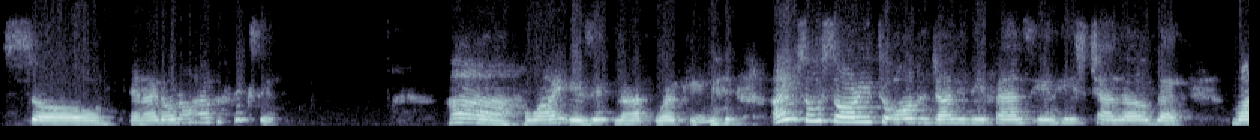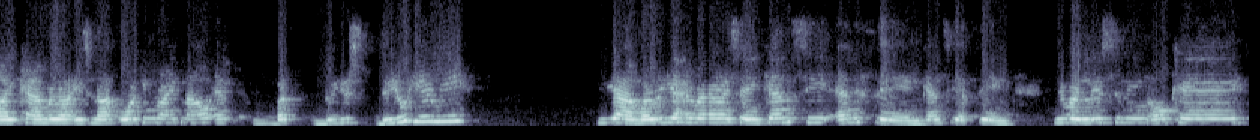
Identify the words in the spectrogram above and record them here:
So, and I don't know how to fix it. Ah, why is it not working? I'm so sorry to all the Johnny Dee fans in his channel that my camera is not working right now. And but do you do you hear me? Yeah, Maria Herrera is saying, can't see anything, can't see a thing. You were listening, okay.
